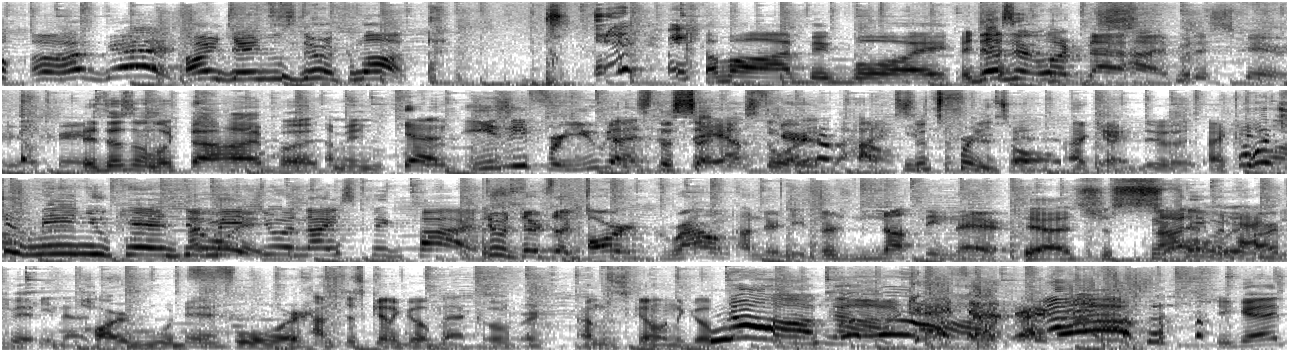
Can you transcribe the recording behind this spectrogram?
Oh, I'm good. All right, James, let's do it. Come on. Come on, big boy. It doesn't look that high, but it's scary, okay? It doesn't look that high, but I mean, Yeah, we're- easy for you guys it's to the say. second I'm story of the house. It's pretty tall. I can't do it. I can't. What do you mean you can't do it? I made you a nice big pie. Dude, there's a hard ground underneath. There's nothing there. yeah, it's just not even carpet. Peanuts. hardwood floor. I'm just gonna go back over. I'm just going to go back. No, no. Get You good?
